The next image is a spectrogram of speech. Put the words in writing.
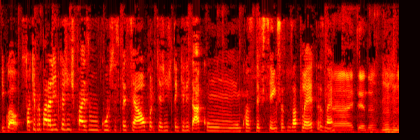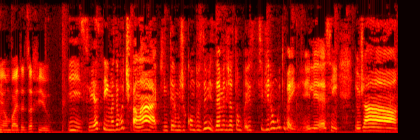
Igual. Só que pro Paralímpico a gente faz um curso especial porque a gente tem que lidar com, com as deficiências dos atletas, né? Ah, entendo. Uhum. É um baita desafio. Isso, e assim, mas eu vou te falar que em termos de conduzir o exame, eles já estão. Eles se viram muito bem. Ele assim, eu já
